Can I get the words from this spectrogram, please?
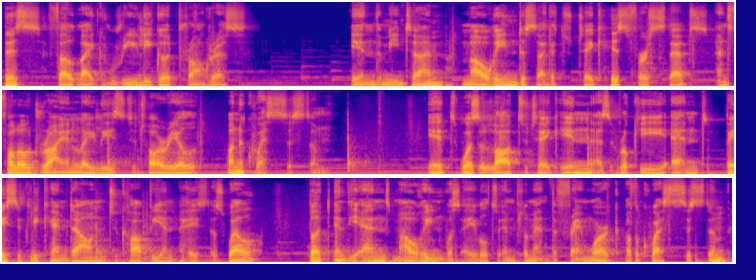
This felt like really good progress. In the meantime, Maurin decided to take his first steps and followed Ryan Laley's tutorial on a quest system. It was a lot to take in as a rookie and basically came down to copy and paste as well, but in the end Maurin was able to implement the framework of a quest system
